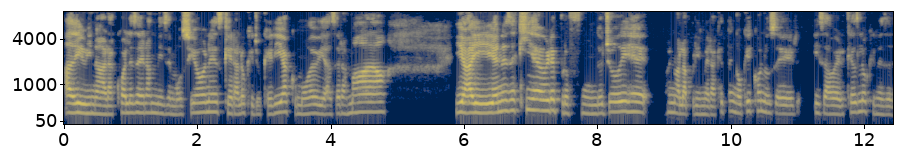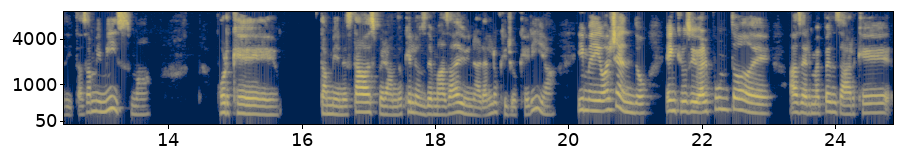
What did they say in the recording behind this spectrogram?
adivinara cuáles eran mis emociones, qué era lo que yo quería, cómo debía ser amada. Y ahí en ese quiebre profundo yo dije, bueno, a la primera que tengo que conocer y saber qué es lo que necesitas a mí misma, porque también estaba esperando que los demás adivinaran lo que yo quería y me iba yendo, e inclusive al punto de, hacerme pensar que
